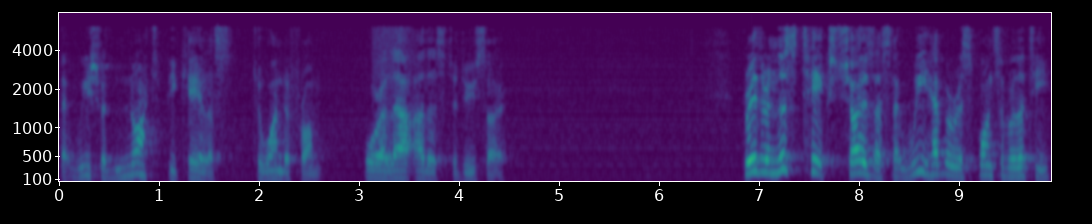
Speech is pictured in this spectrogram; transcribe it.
that we should not be careless to wander from or allow others to do so. Brethren, this text shows us that we have a responsibility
